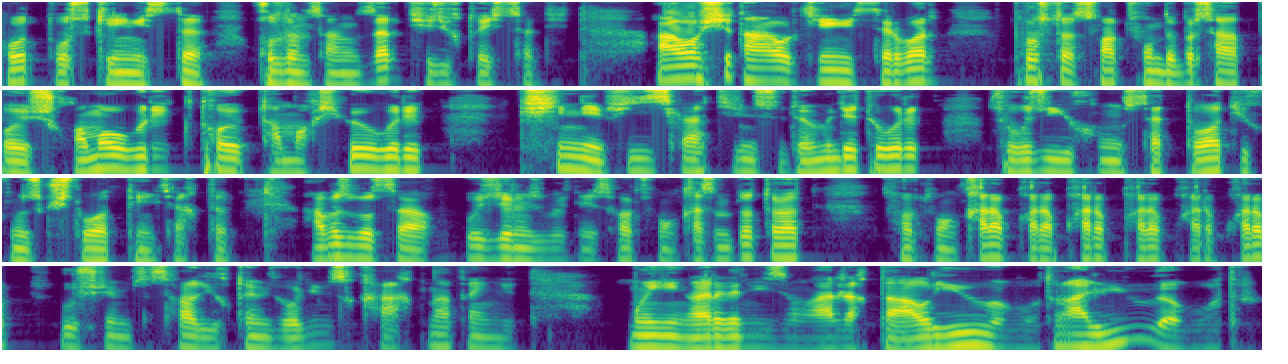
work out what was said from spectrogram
Вот осы кеңесті қолдансаңыздар тез ұйықтайсыздар дейді. А вообще тағы бір кеңестер бар. Просто смартфонды бір сағат бойы шұқыламау керек тойып тамақ ішпеу керек кішкене физикалық активностьті төмендету керек сол кезде ұйқыңыз сәтті болады ұйқыңыз күшті болады деген сияқты. А біз болса өздеріңіз білетіндей смартфон қасымызда тұрады. Смартфон қарап қарап қарап қарап қарап қарап өшіреміз сразу ұйықтаймыз деп ойлаймыз қаяқтың атайын дейді. Миың организмің ар жақта алюя болып отыр алюя болып отыр.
